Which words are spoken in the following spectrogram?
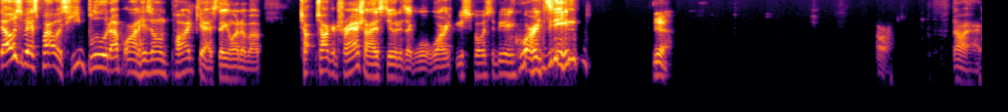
That was the best part was he blew it up on his own podcast thing, whatever, t- talking trash on his It's Like, well, weren't you supposed to be in quarantine? Yeah. All right.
